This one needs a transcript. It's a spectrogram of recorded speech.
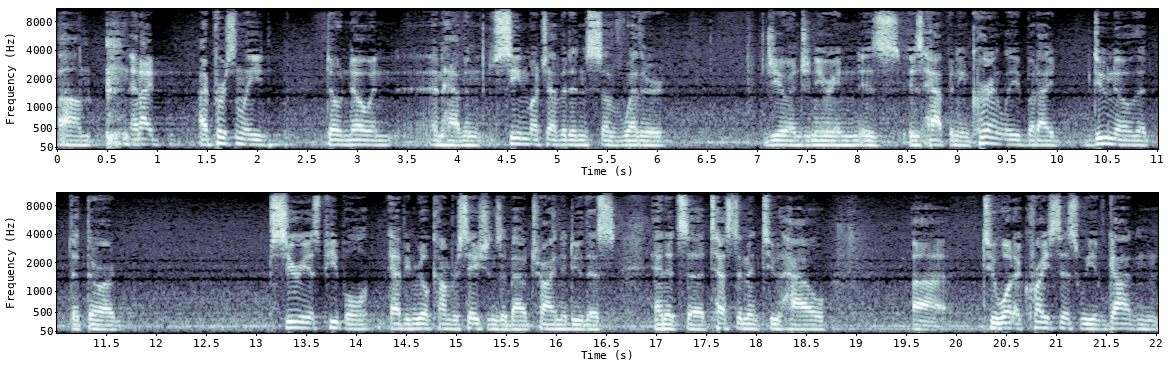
Um, and I, I personally don't know and, and haven't seen much evidence of whether geoengineering is, is happening currently, but I do know that, that there are serious people having real conversations about trying to do this, and it's a testament to how uh, to what a crisis we have gotten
